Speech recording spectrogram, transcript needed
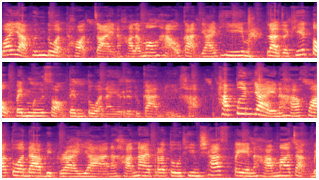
ว่าอย่าเพิ่งด่วนถอดใจนะคะ และมองหาโอกาสย้ายทีม หลังจากที่ตกเป็นมือ 2 เต็มตัวในฤดูกาลนี้ค่ะ ทัพปืนใหญ่นะคะ คว้าตัวดาบิดรายานะคะ นายประตูทีมชาติสเปนนะคะ มาจากเบ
